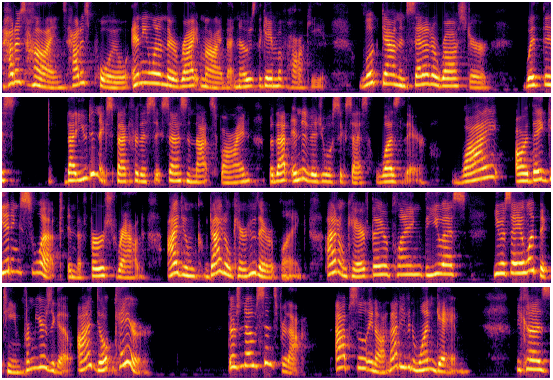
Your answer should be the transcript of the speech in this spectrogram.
How does Hynes, how does Poile, anyone in their right mind that knows the game of hockey, look down and set out a roster with this that you didn't expect for this success, and that's fine, but that individual success was there. Why are they getting swept in the first round? I don't I don't care who they were playing. I don't care if they were playing the US USA Olympic team from years ago. I don't care. There's no sense for that. Absolutely not. Not even one game. Because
